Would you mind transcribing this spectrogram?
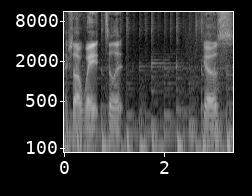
Actually, I'll wait till it goes.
